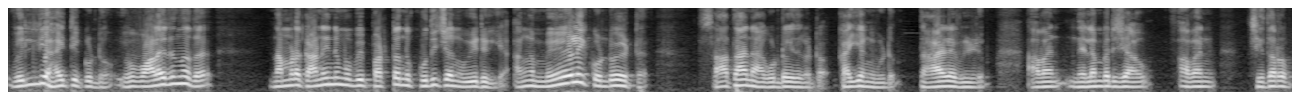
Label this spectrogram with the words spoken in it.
വലിയ ഹൈറ്റിൽ കൊണ്ടുപോകും ഇവ വളരുന്നത് നമ്മുടെ കണ്ണിന് മുമ്പിൽ പെട്ടെന്ന് കുതിച്ചങ്ങ് വീഴുക അങ്ങ് മേളിൽ കൊണ്ടുപോയിട്ട് സാത്താൻ സാത്താനാ കൊണ്ടുപോയത് കേട്ടോ കൈ അങ്ങ് വിടും. താഴെ വീഴും. അവൻ നിലംപരിചാവും അവൻ ചിതറും.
